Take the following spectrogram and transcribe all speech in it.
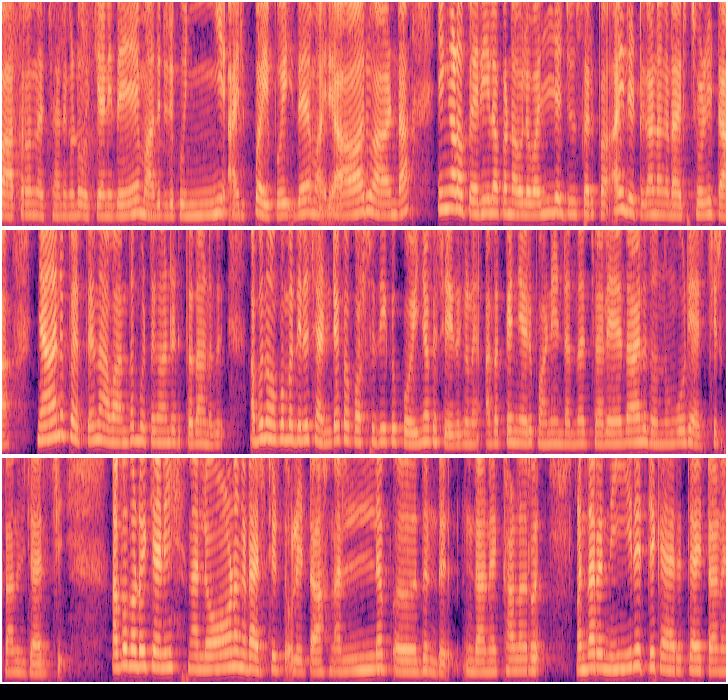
പാത്രം എന്ന് വെച്ചാൽ ഇങ്ങോട്ട് നോക്കിയാണ്. ഇതേമാതിരി ഒരു കുഞ്ഞ് അരിപ്പായിപ്പോയി. ഇതേമാതിരി ആരും ആണ്ട. നിങ്ങളെ പെരിയിലൊക്കെ ഉണ്ടാവില്ല വലിയ ജ്യൂസ് അരിപ്പ അതിലിട്ട് കാണാൻ അങ്ങോട്ട് അരിച്ചോളി. കേട്ടാ ഞാനിപ്പോൾ എത്തേന്ന് ആ വന്തം വിട്ടുകാണ്ട് എടുത്തതാണിത്. അപ്പോൾ നോക്കുമ്പോൾ ഇതിന്റെ ചണ്ടിയൊക്കെ കുറച്ച് ഇതിക്ക് കൊഴിഞ്ഞൊക്കെ ചെയ്തിക്കണ്. അതൊക്കെ ഇനി ഒരു പണിയുണ്ട്. എന്താ വെച്ചാൽ ഏതായാലും ഇതൊന്നും കൂടി അരിച്ചെടുക്കാമെന്ന് വിചാരിച്ച്. അപ്പോൾ ഇങ്ങോട്ട് നോക്കിയാണി നല്ലോണം ഇങ്ങോട്ട് അരിച്ചെടുത്തോളിട്ടാ. നല്ല ഇതുണ്ട്. എന്താണ് കളറ്. എന്താ പറയുക നീരറ്റ ക്യാരറ്റായിട്ടാണ്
